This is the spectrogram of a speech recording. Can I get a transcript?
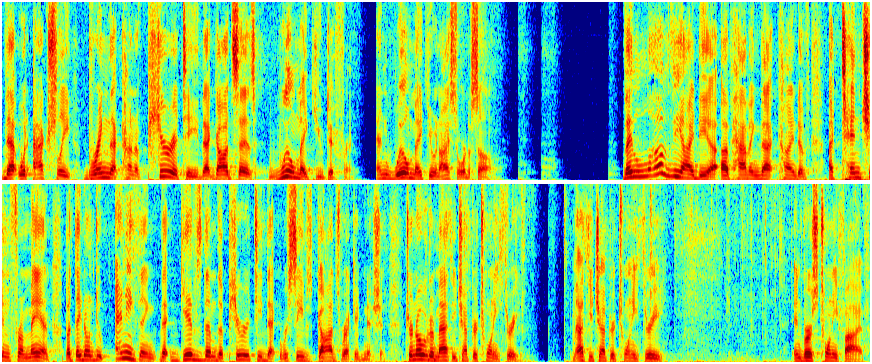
that would actually bring that kind of purity that God says will make you different and will make you an eyesore to some. They love the idea of having that kind of attention from man, but they don't do anything that gives them the purity that receives God's recognition. Turn over to Matthew chapter 23. Matthew chapter 23, in verse 25.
